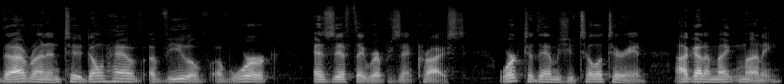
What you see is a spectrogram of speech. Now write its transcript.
that I run into don't have a view of, of work as if they represent Christ. Work to them is utilitarian. I got to make money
